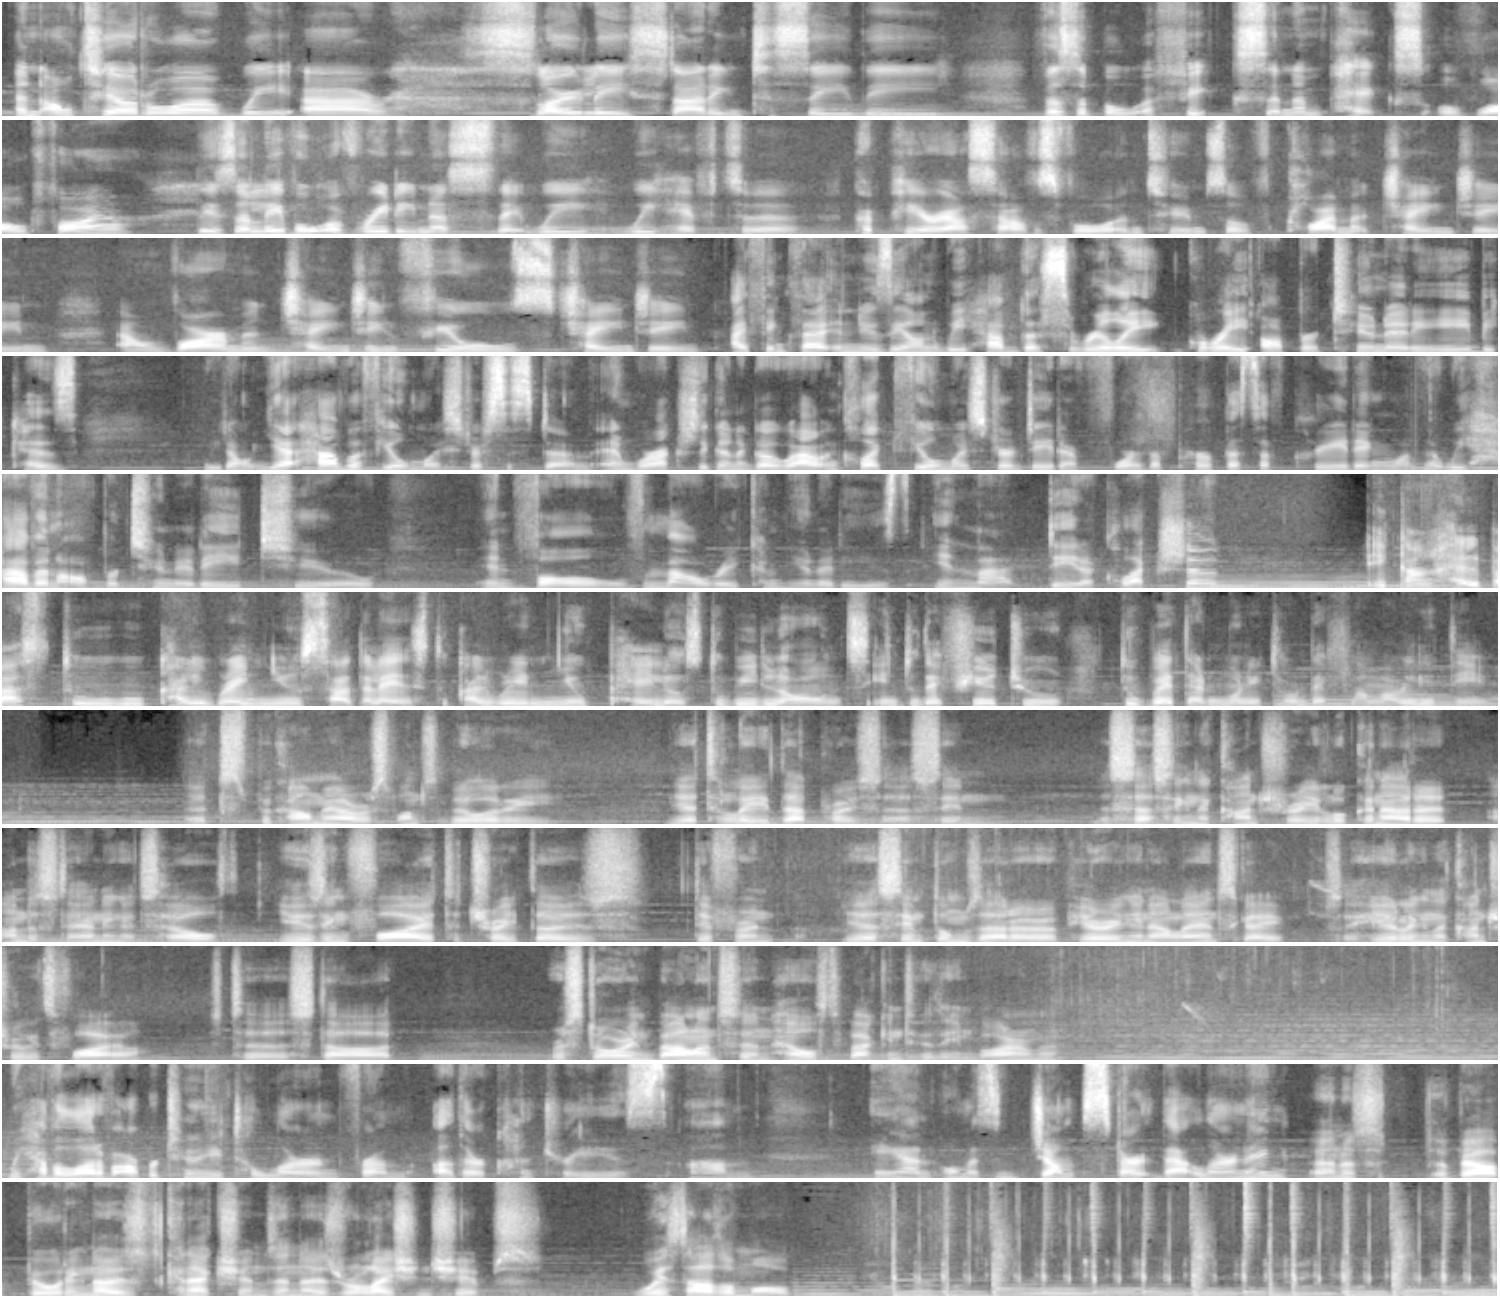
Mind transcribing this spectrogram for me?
In Aotearoa, we are slowly starting to see the visible effects and impacts of wildfire. There's a level of readiness that we, we have to prepare ourselves for in terms of climate changing, our environment changing, fuels changing. I think that in New Zealand we have this really great opportunity because we don't yet have a fuel moisture system and we're actually going to go out and collect fuel moisture data for the purpose of creating one. That we have an opportunity to involve Maori communities in that data collection. It can help us to calibrate new satellites, to calibrate new payloads to be launched into the future to better monitor the flammability. It's become our responsibility yeah, to lead that process in assessing the country, looking at it, understanding its health, using fire to treat those different yeah, symptoms that are appearing in our landscape. So healing the country with fire to start restoring balance and health back into the environment. We have a lot of opportunity to learn from other countries um, and almost jumpstart that learning. And it's about building those connections and those relationships with other mob.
